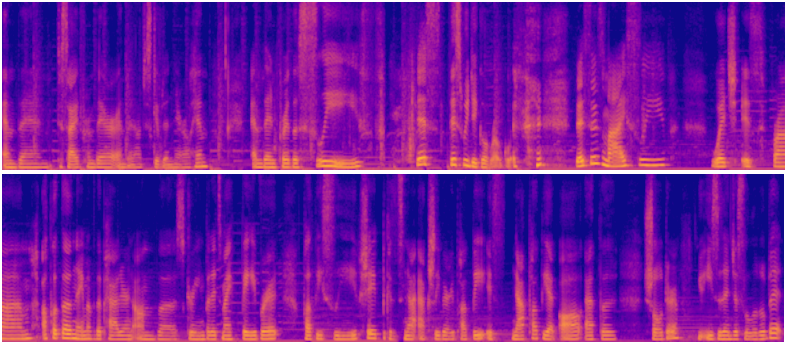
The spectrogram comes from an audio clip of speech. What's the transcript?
and then decide from there and then I'll just give it a narrow hem. And then for the sleeve, this, this we did go rogue with. this is my sleeve which is from, I'll put the name of the pattern on the screen, but it's my favorite puffy sleeve shape because it's not actually very puffy. It's not puffy at all at the shoulder. You ease it in just a little bit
